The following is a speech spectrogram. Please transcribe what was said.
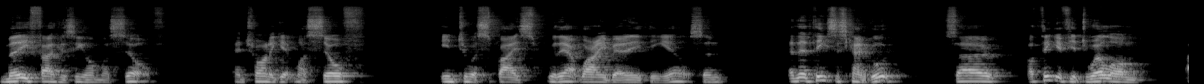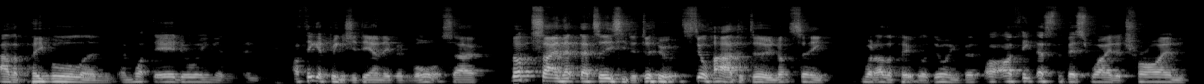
me focusing on myself and trying to get myself into a space without worrying about anything else. And, and then things just came good. So I think if you dwell on other people and, and what they're doing and, and I think it brings you down even more. So, not saying that that's easy to do. It's still hard to do, not seeing what other people are doing. But I, think that's the best way to try and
